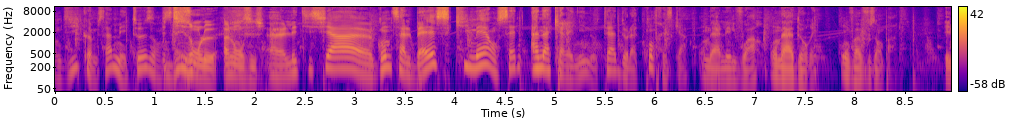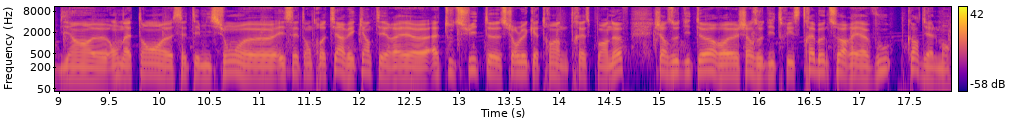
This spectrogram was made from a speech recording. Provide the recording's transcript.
On dit comme ça, metteuse en scène. Disons-le, allons-y. Euh, Laetitia Gonçalves, qui met en scène Anna Karenine au théâtre de la Contresca. On est allé le voir, on a adoré. On va vous en parler. Eh bien, euh, on attend euh, cette émission euh, et cet entretien avec intérêt. À tout de suite sur le 93.9. Chers auditeurs, chères auditrices, très bonne soirée à vous, cordialement.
